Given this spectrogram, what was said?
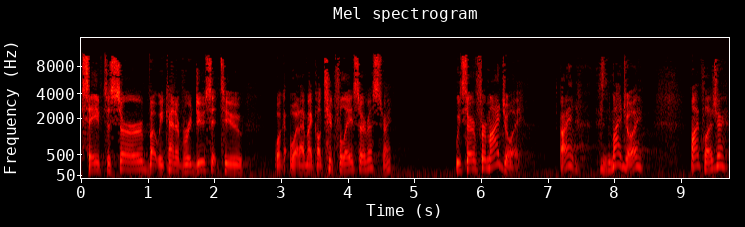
Saved to serve, but we kind of reduce it to what, what I might call Chick fil A service, right? We serve for my joy, right? This is my joy, my pleasure.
